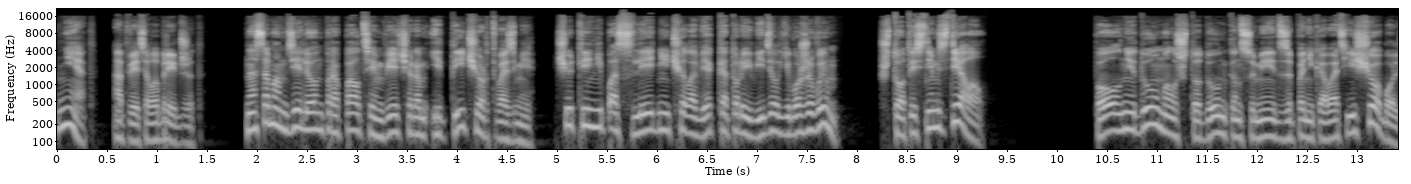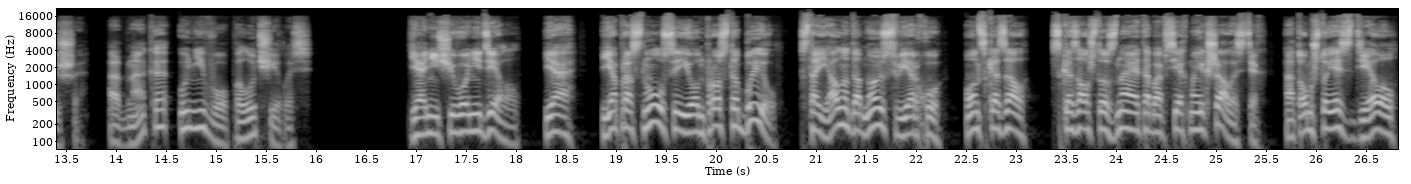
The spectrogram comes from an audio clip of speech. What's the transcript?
«Нет», — ответила Бриджит. На самом деле он пропал тем вечером, и ты, черт возьми, чуть ли не последний человек, который видел его живым. Что ты с ним сделал?» Пол не думал, что Дункан сумеет запаниковать еще больше. Однако у него получилось. «Я ничего не делал. Я... я проснулся, и он просто был. Стоял надо мною сверху. Он сказал... сказал, что знает обо всех моих шалостях, о том, что я сделал.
